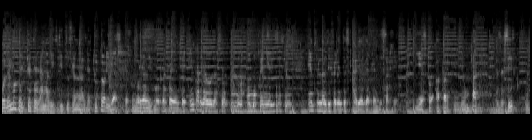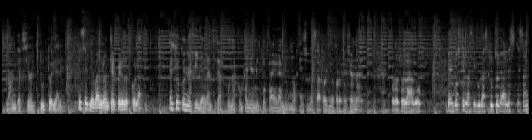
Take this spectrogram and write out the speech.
podemos ver que el programa de institucional de tutorías es un organismo referente encargado de hacer una homogeneización entre las diferentes áreas de aprendizaje, y esto a partir de un PAC, es decir, un plan de acción tutorial que se lleva durante el periodo escolar. Esto con el fin de garantizar un acompañamiento para el alumno en su desarrollo profesional. Por otro lado, vemos que las figuras tutoriales están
